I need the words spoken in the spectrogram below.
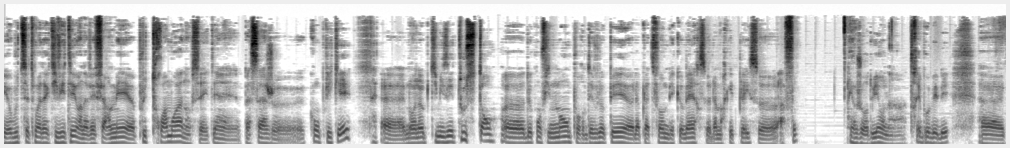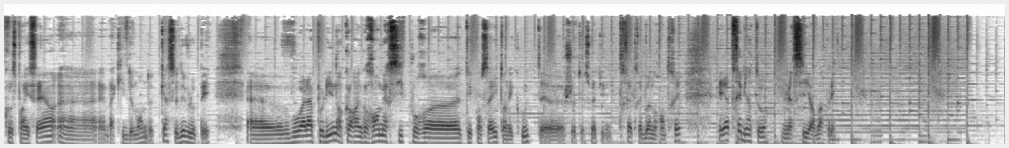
Et au bout de sept mois d'activité, on avait fermé euh, plus de trois mois, donc ça a été un passage euh, compliqué. Euh, mais on a optimisé tout ce temps de confinement pour développer la plateforme e-commerce, la marketplace à fond. Et aujourd'hui, on a un très beau bébé, cause.fr, euh, bah, qui demande qu'à se développer. voilà, Pauline, encore un grand merci pour tes conseils, ton écoute. je te souhaite une très très bonne rentrée et à très bientôt. Merci, au revoir, Pauline.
